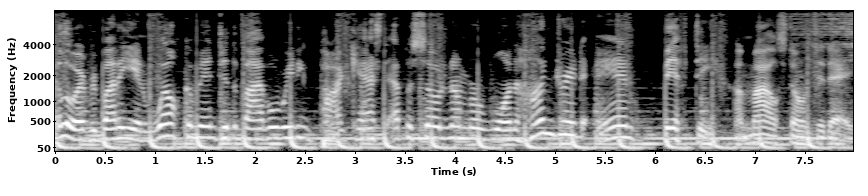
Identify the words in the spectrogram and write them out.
Hello, everybody, and welcome into the Bible Reading Podcast, episode number 150, a milestone today.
